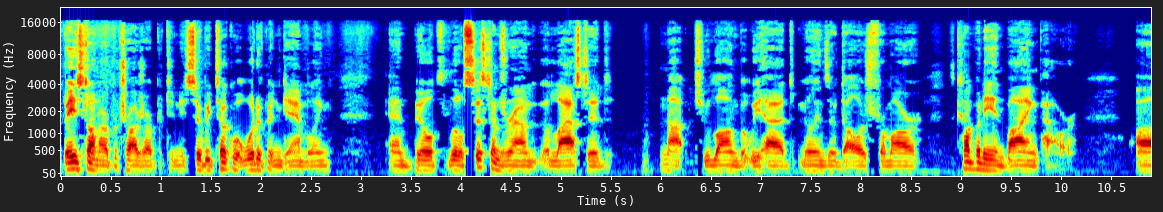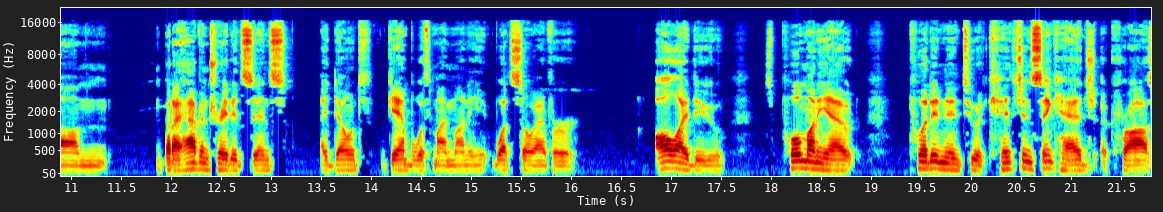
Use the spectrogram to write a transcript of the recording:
based on arbitrage opportunities. So we took what would have been gambling and built little systems around it that lasted not too long, but we had millions of dollars from our company in buying power. Um, but I haven't traded since. I don't gamble with my money whatsoever. All I do pull money out, put it into a kitchen sink hedge across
